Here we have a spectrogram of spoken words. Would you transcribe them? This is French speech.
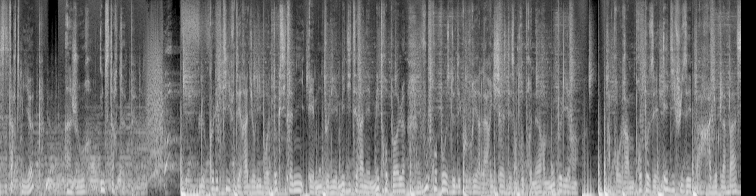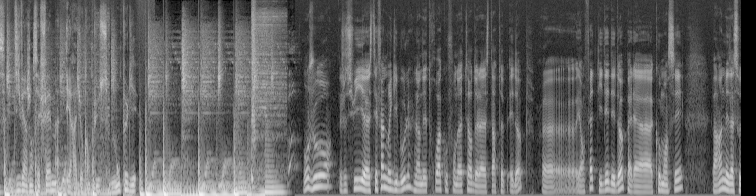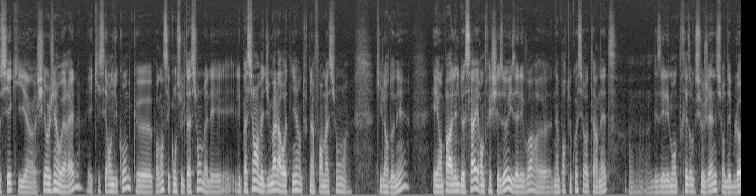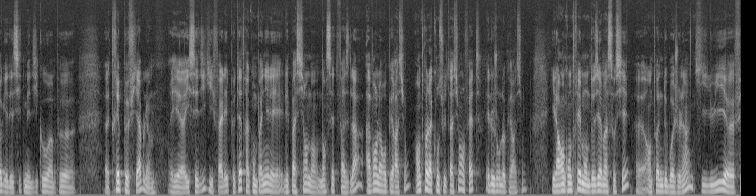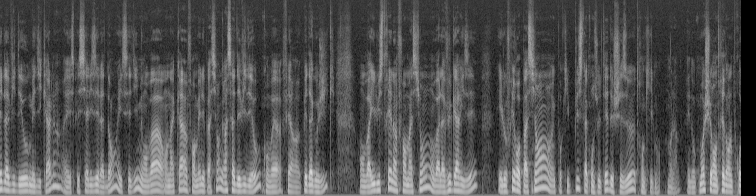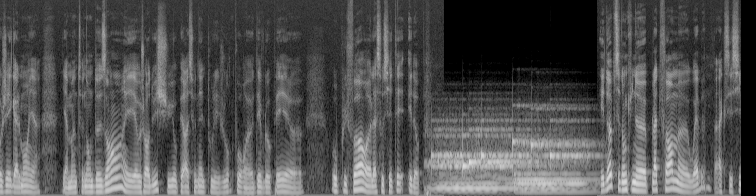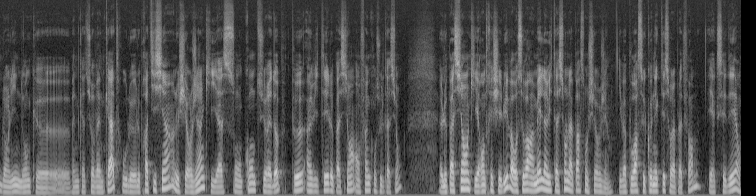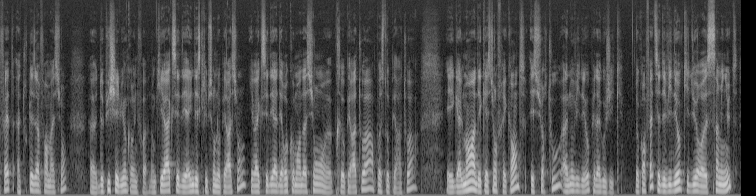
Start Me Up. Un jour, une start-up. Le collectif des radios libres d'Occitanie et Montpellier Méditerranée Métropole vous propose de découvrir la richesse des entrepreneurs montpelliérains. Un programme proposé et diffusé par Radio Clapas, Divergence FM et Radio Campus Montpellier. Bonjour, je suis euh, Stéphane Briguiboul, l'un des trois cofondateurs de la startup EDOP. Euh, et en fait, l'idée d'EDOP, elle a commencé par un de mes associés qui est un chirurgien ORL et qui s'est rendu compte que pendant ses consultations, bah, les, patients avaient du mal à retenir toute l'information euh, qu'il leur donnait. Et en parallèle de ça, ils rentraient chez eux, ils allaient voir euh, n'importe quoi sur Internet, des éléments très anxiogènes sur des blogs et des sites médicaux un peu très peu fiables. Et il s'est dit qu'il fallait peut-être accompagner les, patients dans, cette phase-là, avant leur opération, entre la consultation en fait et le jour de l'opération. Il a rencontré mon deuxième associé, euh, Antoine de Boisgelin, qui lui euh, fait de la vidéo médicale et est spécialisé là-dedans. Il s'est dit, mais on n'a qu'à informer les patients grâce à des vidéos qu'on va faire pédagogiques. On va illustrer l'information, on va la vulgariser et l'offrir aux patients pour qu'ils puissent la consulter de chez eux tranquillement. Voilà. Et donc moi, je suis rentré dans le projet également il y a, maintenant deux ans et aujourd'hui, je suis opérationnel tous les jours pour euh, développer au plus fort la société EDOP. EDOP, c'est donc une plateforme euh, web accessible en ligne donc 24 euh, sur 24 où le, praticien, le chirurgien qui a son compte sur EDOP peut inviter le patient en fin de consultation. Euh, le patient qui est rentré chez lui va recevoir un mail d'invitation de la part de son chirurgien. Il va pouvoir se connecter sur la plateforme et accéder en fait à toutes les informations depuis chez lui encore une fois. Donc il va accéder à une description de l'opération, il va accéder à des recommandations préopératoires, post-opératoires, et également à des questions fréquentes et surtout à nos vidéos pédagogiques. Donc en fait, c'est des vidéos qui durent 5 euh, minutes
